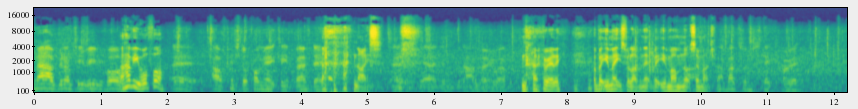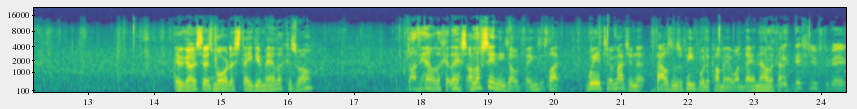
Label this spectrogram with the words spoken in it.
nah, I've been on TV before. Oh, have you? What for? Uh, I was pissed off on my 18th birthday. nice. uh, yeah, I didn't go down very well. No, really? I bet your mates were loving it, but your mum not so much. I've had some stick for it. Here we go. So there's more of the stadium here. Look as well. Bloody hell! Look at this. I love seeing these old things. It's like weird to imagine that thousands of people would have come here one day, and now look at it. This used to be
